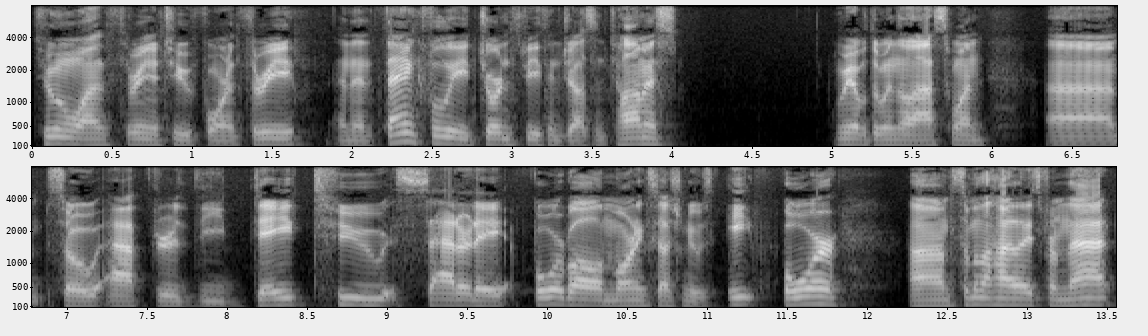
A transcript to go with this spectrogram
Two and one, three and two, four and three, and then thankfully Jordan Spieth and Justin Thomas were able to win the last one. Um, so after the day two Saturday four ball morning session, it was eight four. Um, some of the highlights from that:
